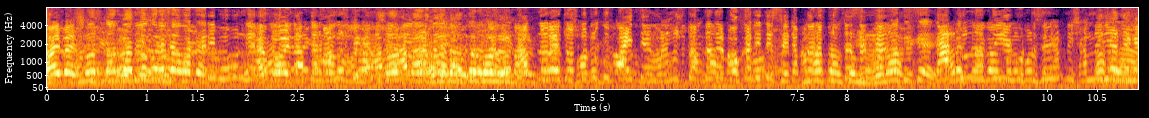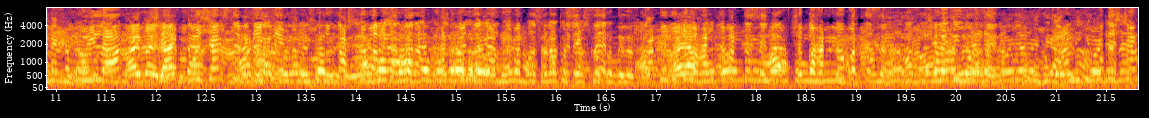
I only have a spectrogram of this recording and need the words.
ভাই ভাই সরকার। সরকারি ভবন ঘেরাও করেন আপনার মানুষকে কেন? সরান? আপনারা যতটুকু পাইতেন মানুষ তো আপনাদের বকা দিতেছে এটা আপনারা বুঝতেছেন না। কার জন্য আপনি ইয়ে করতেছেন? আপনি সামনে দিয়ে দেখেন একটা মহিলা পয়সা আসছে আসতে পারে না আপনি তো হাঁটতে পারতেছেন সে তো হাঁটতেও পারতেছেন না। সেটা কি করছেন? উপদেষ্টার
